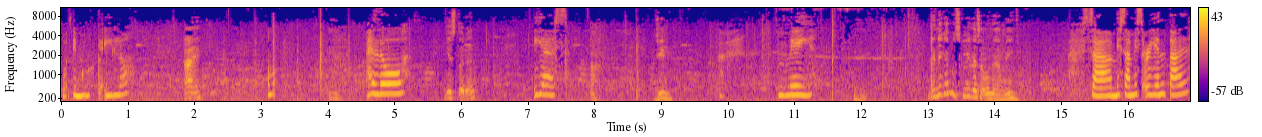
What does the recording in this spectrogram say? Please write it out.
Wati mga kaila. Hi, Hello? new student. Yes, Jim, May. dili ka mag-skwela sa una, May. Sa Misamis Oriental?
